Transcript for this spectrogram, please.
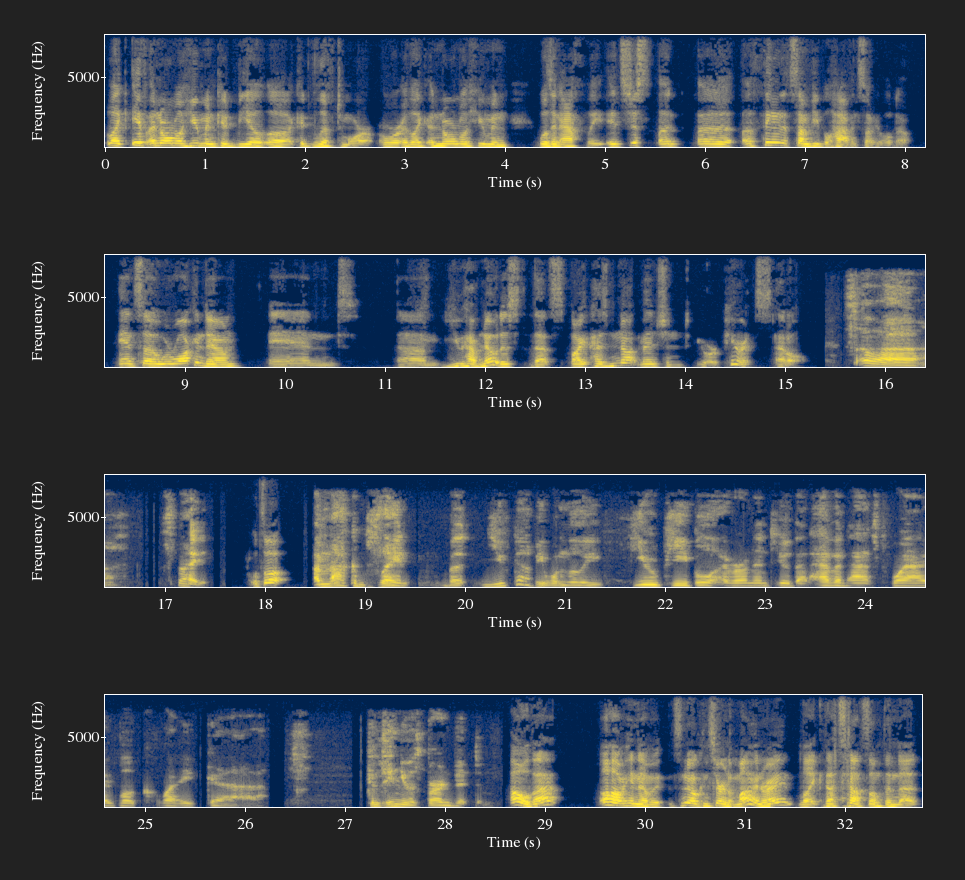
like if a normal human could be a uh, could lift more, or like a normal human was an athlete. It's just a, a a thing that some people have and some people don't. And so we're walking down, and um, you have noticed that Speight has not mentioned your appearance at all. So, uh, Speight, What's up? I'm not complaining, but you've got to be one of the few people I've run into that haven't asked why I look like, uh, continuous burn victim. Oh, that. Oh, I mean, no, it's no concern of mine, right? Like that's not something that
